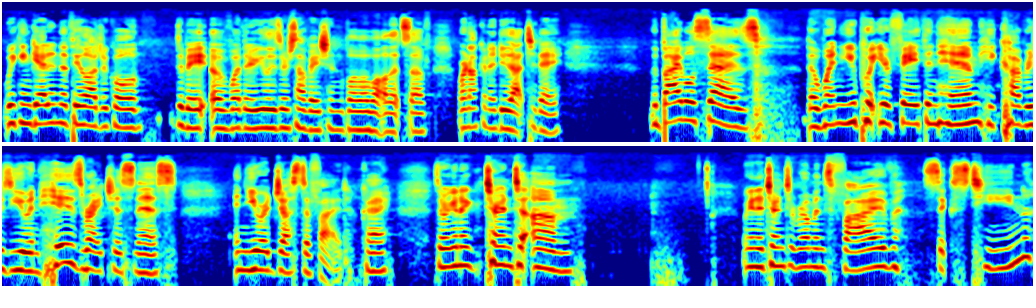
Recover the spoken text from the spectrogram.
we can get into theological debate of whether you lose your salvation, blah blah blah, all that stuff. We're not going to do that today. The Bible says that when you put your faith in him, he covers you in his righteousness and you are justified, okay? So we're going to turn to um we're going to turn to Romans 5, 16.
